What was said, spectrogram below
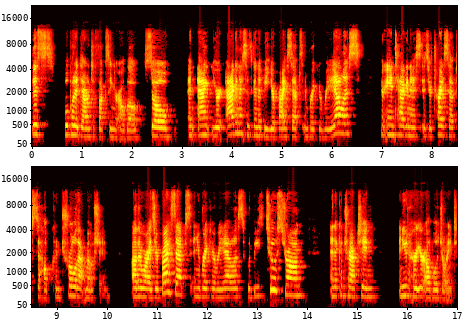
this we'll put it down to flexing your elbow. So an ag- your agonist is going to be your biceps and brachioradialis. Your antagonist is your triceps to help control that motion. Otherwise, your biceps and your brachioradialis would be too strong and a contraction, and you'd hurt your elbow joint.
